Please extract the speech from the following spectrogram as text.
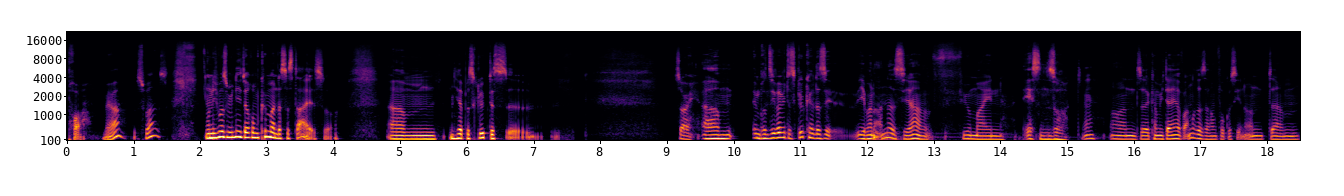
boah, ja, das war's. Und ich muss mich nicht darum kümmern, dass das da ist. So. Ähm, ich habe das Glück, dass. Äh, sorry. Ähm, im Prinzip habe ich das Glück halt, dass jemand anders ja für mein Essen sorgt ne? und äh, kann mich daher auf andere Sachen fokussieren. Und ähm,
